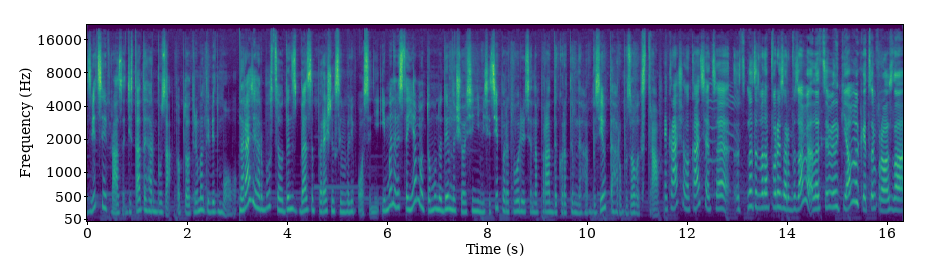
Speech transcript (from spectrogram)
Звідси і фраза дістати гарбуза, тобто отримати відмову. Наразі гарбуз це один з беззаперечних символів осені, і ми не відстаємо, тому не дивно, що осінні місяці перетворюються на парад декоративних гарбузів та гарбузових страв. Найкраща локація це ну тут вона поруч з гарбузами, але це великі яблуки, це просто.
